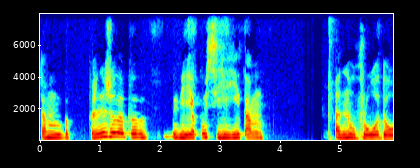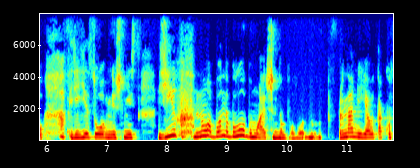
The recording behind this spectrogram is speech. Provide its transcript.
там принижували б якусь її там ну, вроду, її зовнішність. Їх ну або не було, або майже не було. Принаймні, я отак от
